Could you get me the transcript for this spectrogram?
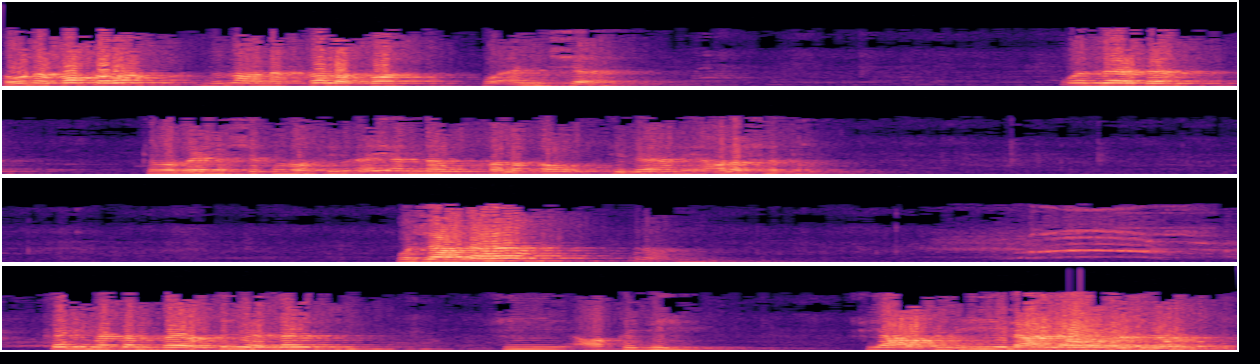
فهنا فطر بمعنى خلق وأنشأ وزاد كما بين الشيخ من أي أنه خلقه ابتداء على الفطرة وجعلها كلمة باقية في عقبه في عقبه لعله يرجعون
